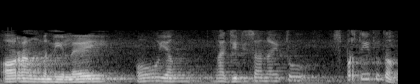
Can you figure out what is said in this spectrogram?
orang menilai, oh yang ngaji di sana itu seperti itu toh.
